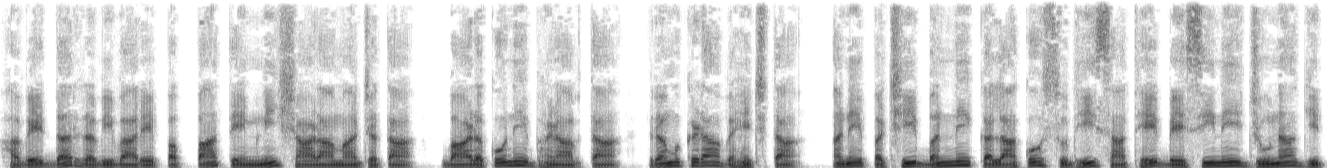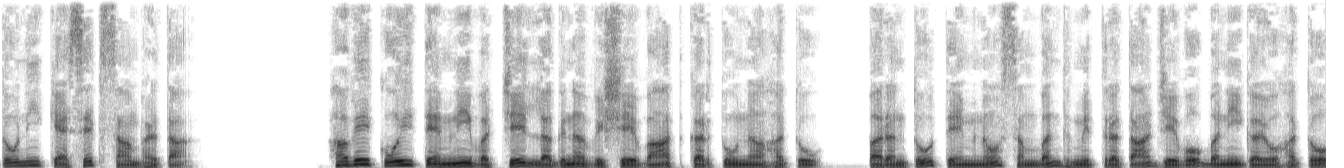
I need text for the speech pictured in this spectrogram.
હવે દર રવિવારે પપ્પા તેમની શાળામાં જતા, બાળકોને ભણાવતા રમકડા વહેંચતા અને પછી બંને કલાકો સુધી સાથે બેસીને જૂના ગીતોની કેસેટ સાંભળતા. હવે કોઈ તેમની વચ્ચે લગ્ન વિશે વાત કરતું ન હતું, પરંતુ તેમનો સંબંધ મિત્રતા જેવો બની ગયો હતો,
